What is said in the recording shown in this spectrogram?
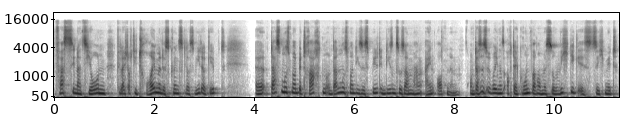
Faszination, vielleicht auch die Träume des Künstlers wiedergibt, äh, das muss man betrachten und dann muss man dieses Bild in diesen Zusammenhang einordnen. Und das ist übrigens auch der Grund, warum es so wichtig ist, sich mit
